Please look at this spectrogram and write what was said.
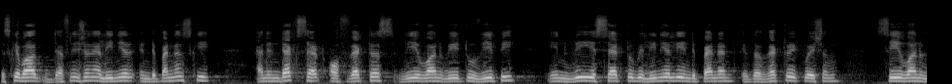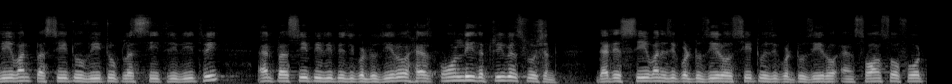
اس کے بعد ڈیفینیشن ہے لینئر انڈیپینڈنس کی۔ An index set of vectors V one V two V P in V is set to be linearly independent if the vector equation C one V one plus C two V two plus C three V three and plus C P V P equal to zero has only the trivial solution that is C one is equal to zero C two is equal to zero and so so forth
